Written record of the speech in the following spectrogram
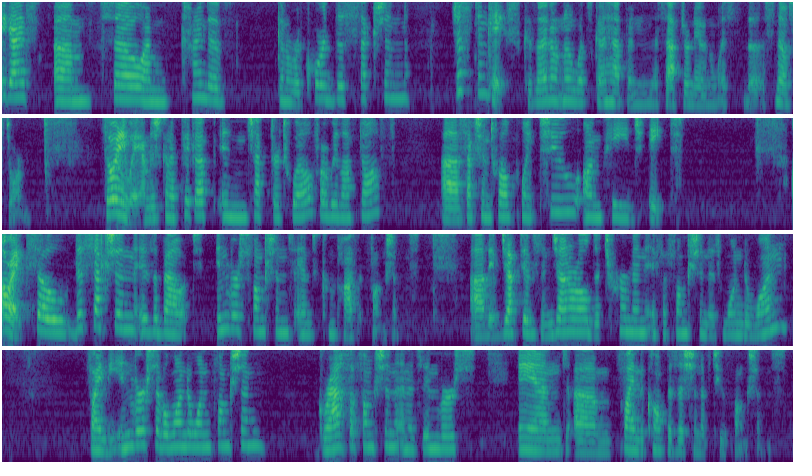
Hey guys, um, so I'm kind of going to record this section just in case, because I don't know what's going to happen this afternoon with the snowstorm. So anyway, I'm just going to pick up in chapter 12 where we left off, uh, section 12.2 on page 8. Alright, so this section is about inverse functions and composite functions. Uh, the objectives in general determine if a function is one-to-one, find the inverse of a one-to-one -one function, graph a function and its inverse, and um, find the composition of two functions.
